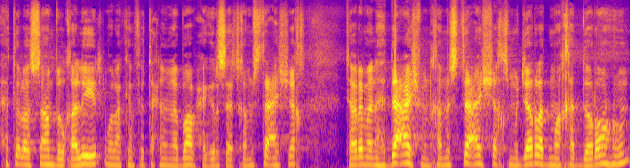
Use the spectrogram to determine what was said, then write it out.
حتى لو sample قليل ولكن فتح لنا باب حق research 15 شخص تقريبا 11 من 15 شخص مجرد ما خدروهم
